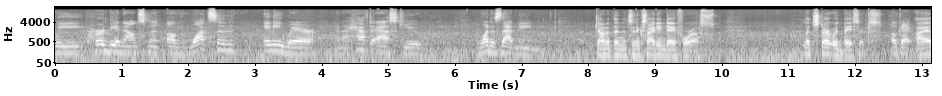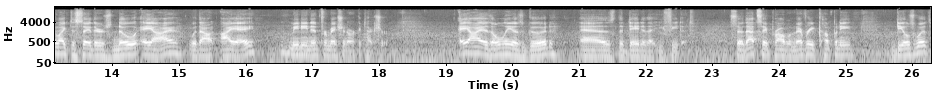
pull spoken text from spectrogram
we heard the announcement of Watson Anywhere, and I have to ask you, what does that mean? Jonathan, it's an exciting day for us let's start with basics. Okay. I like to say there's no AI without IA, mm-hmm. meaning information architecture. AI is only as good as the data that you feed it. So that's a problem every company deals with,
